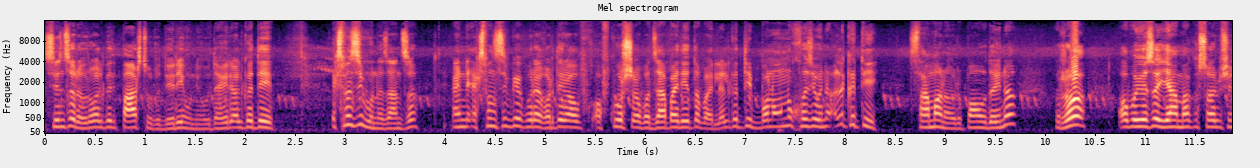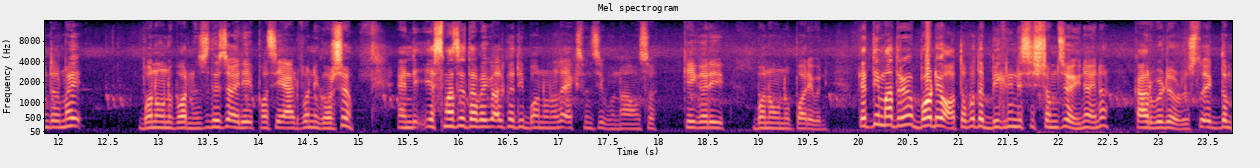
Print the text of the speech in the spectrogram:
सेन्सरहरू अलिकति पार्ट्सहरू धेरै हुने हुँदाखेरि अलिकति एक्सपेन्सिभ हुन जान्छ। एन्ड एक्सपेन्सिभकै कुरा गर्दै अफ अफकोर्स अब जापाइदिए तपाईँहरूले अलिकति बनाउनु खोज्यो भने अलिकति सामानहरू पाउँदैन र अब यो चाहिँ यामाको सर्भिस सेन्टरमै बनाउनु पर्ने हुन्छ। त्यो चाहिँ अहिले पछि एड पनि गर्छु। एन्ड यसमा चाहिँ तपाईँको अलिकति बनाउनलाई एक्सपेन्सिभ हुन आउँछ। केही गरी बनाउनु पऱ्यो भने। त्यति मात्रै हो बट यो हतपत बिग्रिने सिस्टम चाहिँ होइन होइन? कार्बोरेटरहरू जस्तो एकदम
